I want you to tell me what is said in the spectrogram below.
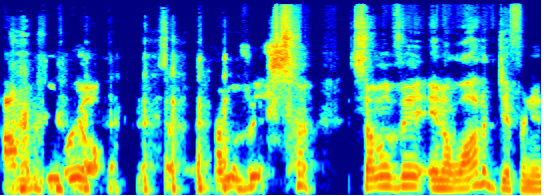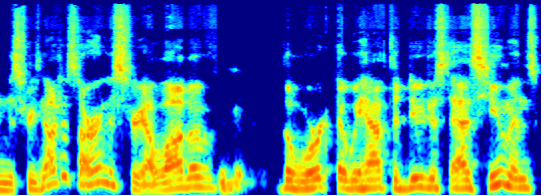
I'm going to be real. some of it, some of it in a lot of different industries, not just our industry. A lot of the work that we have to do just as humans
